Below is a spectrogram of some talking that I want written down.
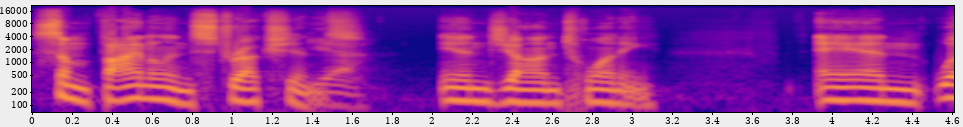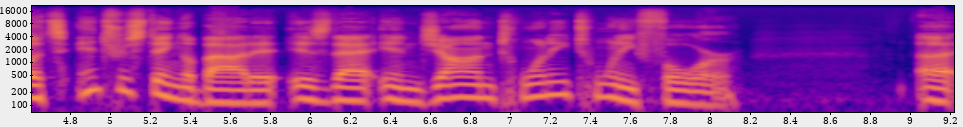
some final instructions Yeah. in John 20. And what's interesting about it is that in John 20, 24, uh,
